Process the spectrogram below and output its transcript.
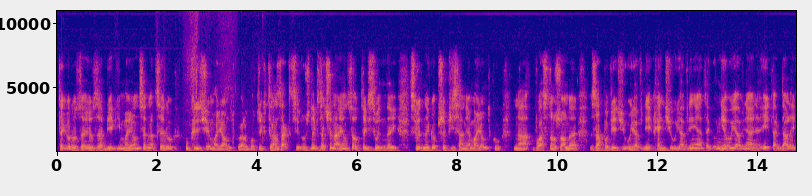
tego rodzaju zabiegi mające na celu ukrycie majątku albo tych transakcji różnych, zaczynając od tej słynnej, słynnego przepisania majątku na własną żonę, zapowiedzi ujawnie, chęci ujawnienia tego, nieujawniania i tak dalej.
